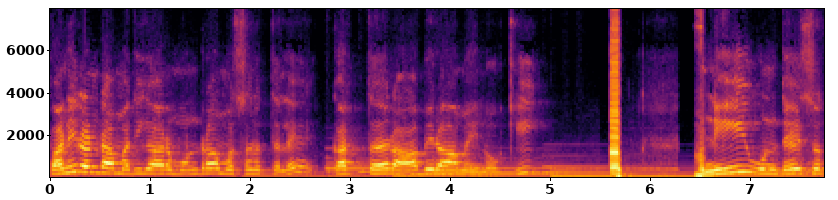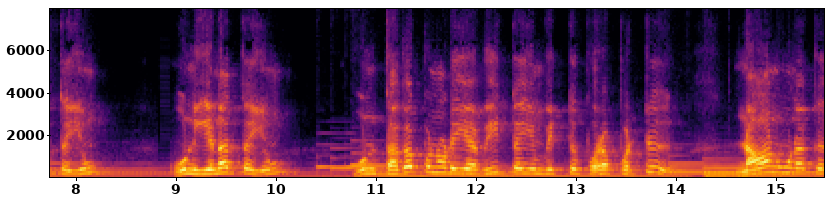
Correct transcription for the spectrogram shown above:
பனிரெண்டாம் அதிகாரம் ஒன்றாம் வசனத்திலே கர்த்தர் ஆபிராமை நோக்கி நீ உன் தேசத்தையும் உன் இனத்தையும் உன் தகப்பனுடைய வீட்டையும் விட்டு புறப்பட்டு நான் உனக்கு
